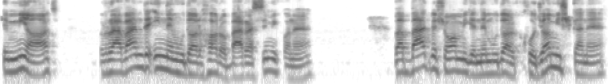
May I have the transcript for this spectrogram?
که میاد روند این نمودارها رو بررسی می‌کنه و بعد به شما میگه نمودار کجا میشکنه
